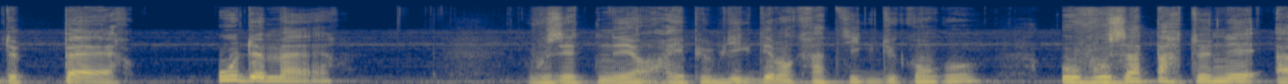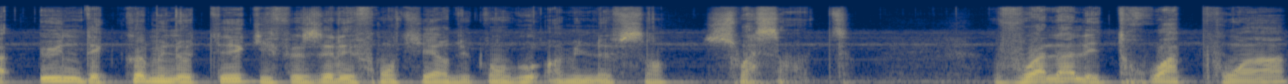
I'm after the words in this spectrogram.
de père ou de mère. Vous êtes né en République démocratique du Congo ou vous appartenez à une des communautés qui faisaient les frontières du Congo en 1960. Voilà les trois points,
